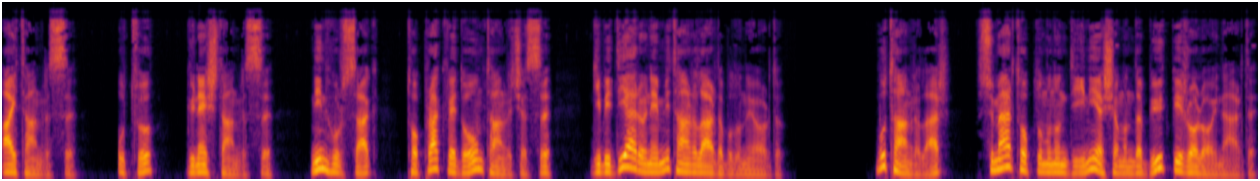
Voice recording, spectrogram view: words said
ay tanrısı, Utu, güneş tanrısı, Ninhursak, toprak ve doğum tanrıçası gibi diğer önemli tanrılar da bulunuyordu. Bu tanrılar, Sümer toplumunun dini yaşamında büyük bir rol oynardı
